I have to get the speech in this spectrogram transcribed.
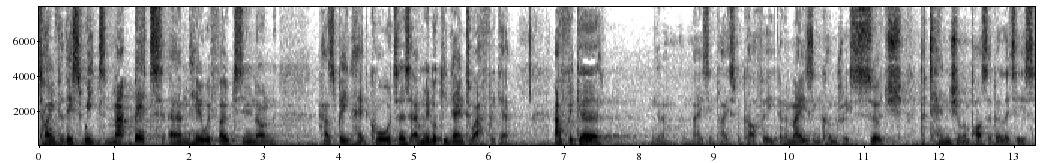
Time for this week's map bit. Um, here we're focusing on Hasbean headquarters and we're looking down to Africa. Africa, you know, amazing place for coffee, an amazing country, such potential and possibilities.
